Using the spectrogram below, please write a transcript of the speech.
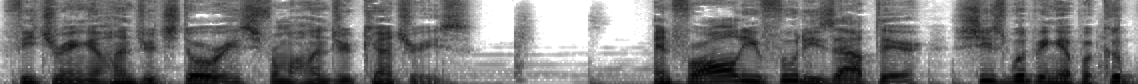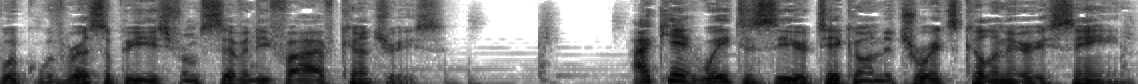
featuring 100 stories from 100 countries. And for all you foodies out there, she's whipping up a cookbook with recipes from 75 countries. I can't wait to see her take on Detroit's culinary scene.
